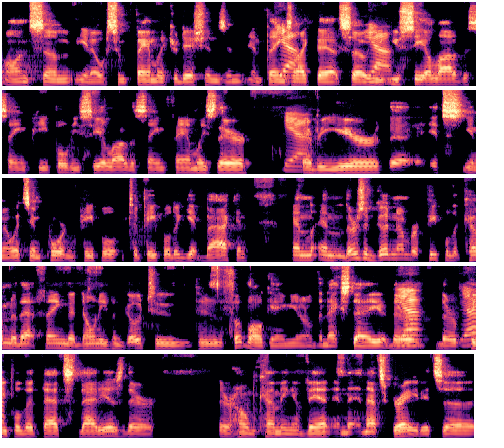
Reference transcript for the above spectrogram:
on some you know some family traditions and, and things yeah. like that so yeah. you, you see a lot of the same people you see a lot of the same families there yeah. every year that it's you know it's important people to people to get back and and and there's a good number of people that come to that thing that don't even go to to the football game you know the next day there yeah. there are people that that's that is their their homecoming event and and that's great it's a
